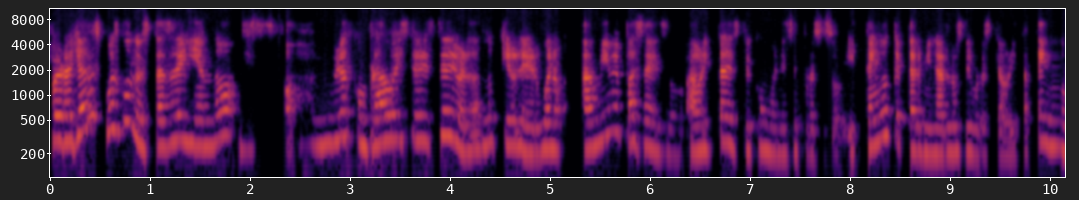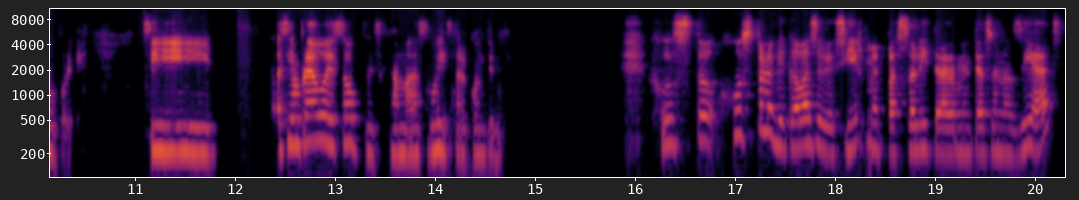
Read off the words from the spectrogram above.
pero ya después cuando estás leyendo, dices, oh, me hubiera comprado este, este de verdad no quiero leer. Bueno, a mí me pasa eso, ahorita estoy como en ese proceso y tengo que terminar los libros que ahorita tengo, porque si siempre hago eso, pues jamás voy a estar contenta. Justo, justo lo que acabas de decir me pasó literalmente hace unos días,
